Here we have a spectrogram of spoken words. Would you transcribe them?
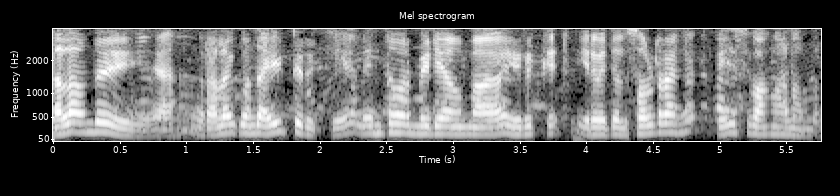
நல்லா வந்து ஓரளவுக்கு வந்து ஹைட் இருக்கு. லென்த் ஒரு மீடியமாக இருக்கு. இருபத்தேழு சொல்றாங்க. பேசி வாங்கலாம் நம்ம.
